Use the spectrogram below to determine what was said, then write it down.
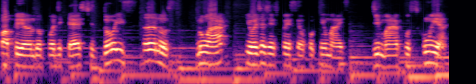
Papeando Podcast, dois anos no ar, e hoje a gente conheceu um pouquinho mais de Marcos Cunha.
